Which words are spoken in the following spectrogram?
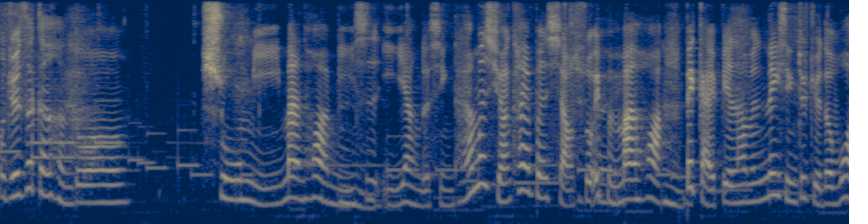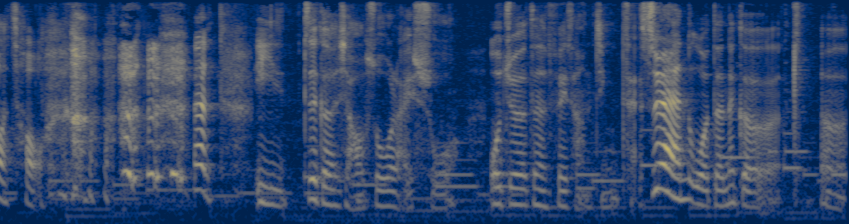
我觉得这跟很多书迷、漫画迷是一样的心态。他们喜欢看一本小说、一本漫画、被改编，他们内心就觉得哇操，但以这个小说来说，我觉得真的非常精彩。虽然我的那个呃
